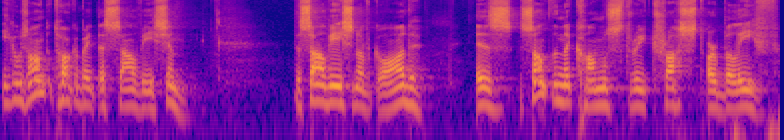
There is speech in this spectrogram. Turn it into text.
he goes on to talk about this salvation. The salvation of God is something that comes through trust or belief.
